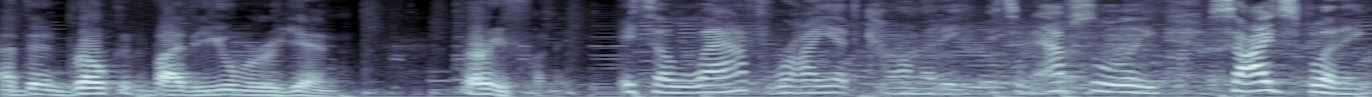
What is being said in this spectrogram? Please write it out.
and then broken by the humor again. Very funny. It's a laugh riot comedy. It's an absolutely side splitting,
